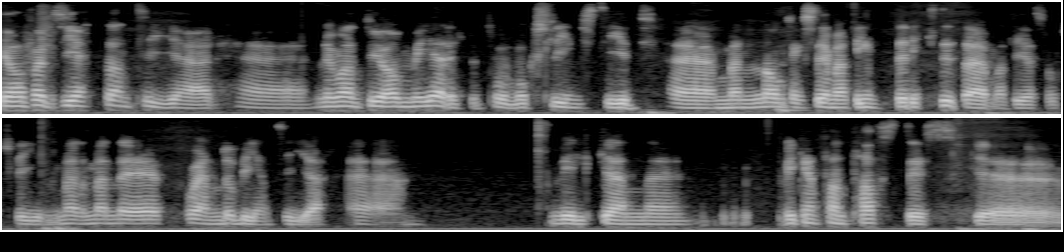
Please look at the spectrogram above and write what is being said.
Jag har faktiskt gett en 10 här. Eh, nu var inte jag med riktigt på Voxlins tid, eh, men någonting säger mig att det inte riktigt är Mattias Voxlin, men, men det får ändå bli en 10 eh, vilken, eh, vilken fantastisk eh,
